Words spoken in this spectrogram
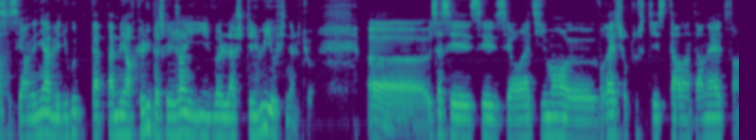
Ça, c'est indéniable. Et du coup, tu n'as pas meilleur que lui parce que les gens, ils, veulent l'acheter lui au final, tu vois. ça, c'est relativement vrai sur tout ce qui est star d'Internet, enfin,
